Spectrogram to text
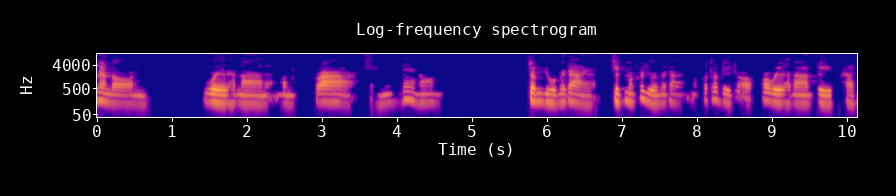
แน่นอน เวทนาเนี่ย มันกล้าแข็งแน่นอน จนอยู่ไม่ได้ จิตมันก็อยู่ไม่ได้ มันก็ต้องดีดออกเพราะเวทนาตีบคัน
